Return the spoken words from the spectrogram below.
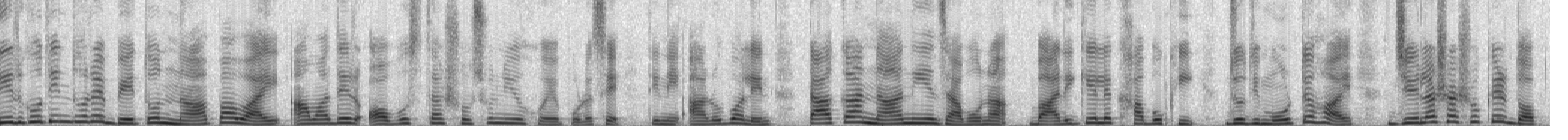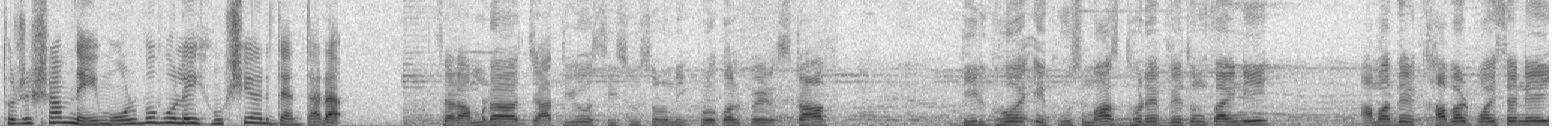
দীর্ঘদিন ধরে বেতন না পাওয়ায় আমাদের অবস্থা শোচনীয় হয়ে পড়েছে। তিনি আরও বলেন, টাকা না নিয়ে যাব না, বাড়ি গেলে খাব কি? যদি মরতে হয়, জেলা শাসকের দপ্তরের সামনেই মরবো বলেই হুঁশিয়ারি দেন তারা। স্যার, আমরা জাতীয় শিশু শ্রমিক প্রকল্পের স্টাফ। দীর্ঘ একুশ মাস ধরে বেতন পাইনি। আমাদের খাবার পয়সা নেই,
